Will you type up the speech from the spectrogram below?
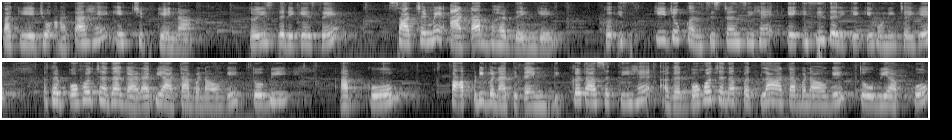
ताकि ये जो आटा है, ये चिपके ना। तो इस तरीके से साँचे में आटा भर देंगे। तो इसकी जो कंसिस्टेंसी है, ये इसी तरीके की होनी चाहिए। अगर बहुत ज़्यादा गाढ़ा भी आटा बनाओगे तो भी आपको पापड़ी बनाते टाइम दिक्कत आ सकती है। अगर बहुत ज़्यादा पतला आटा बनाओगे तो भी आपको,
